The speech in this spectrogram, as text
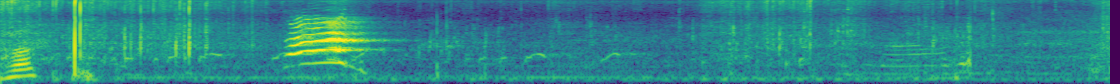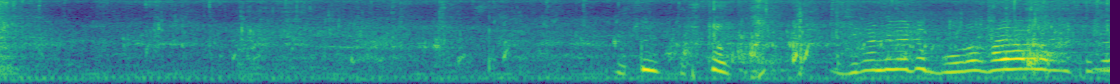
ধর একটা বড় ভাই সেটা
